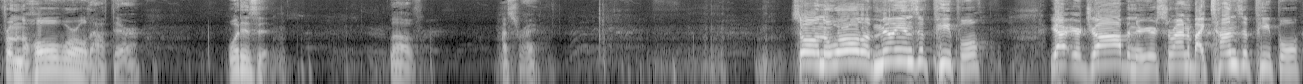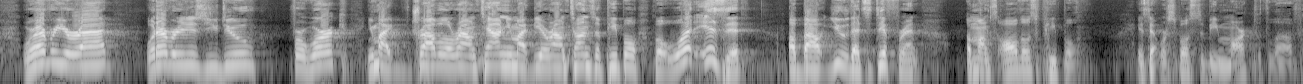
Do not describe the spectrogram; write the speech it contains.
from the whole world out there? What is it? Love. That's right. So, in the world of millions of people, you're at your job and you're surrounded by tons of people, wherever you're at, whatever it is you do, for work. You might travel around town. You might be around tons of people. But what is it about you that's different amongst all those people? Is that we're supposed to be marked with love.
